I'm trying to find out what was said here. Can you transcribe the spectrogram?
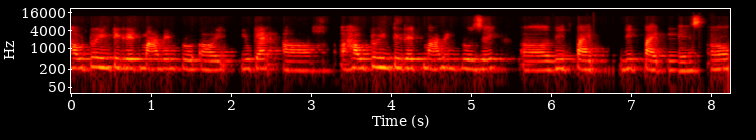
how to integrate Maven pro, uh, you can uh, how to integrate Maven project uh, with pipe with pipelines. Uh,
